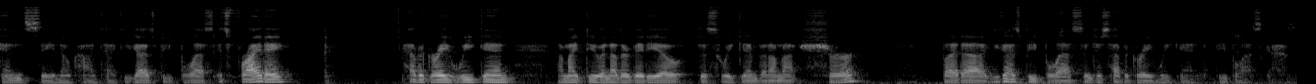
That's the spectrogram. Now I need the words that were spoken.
and see no contact. You guys be blessed. It's Friday. Have a great weekend. I might do another video this weekend, but I'm not sure. But uh, you guys be blessed and just have a great weekend. Be blessed, guys.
